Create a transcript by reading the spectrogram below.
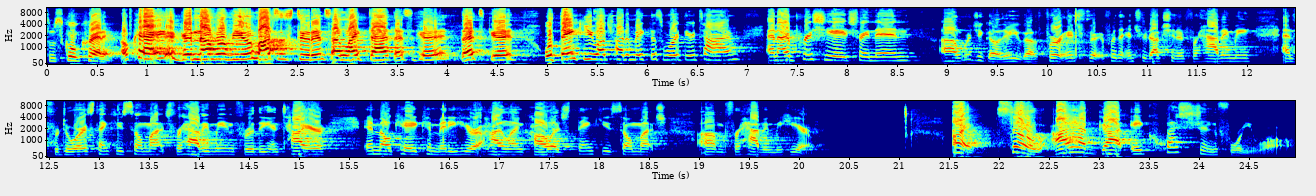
Some school credit. Okay, a good number of you, lots of students. I like that. That's good. That's good. Well, thank you. I'll try to make this worth your time. And I appreciate Trenin uh, where'd you go? There you go. For, for the introduction and for having me. And for Doris, thank you so much for having me. And for the entire MLK committee here at Highline College, thank you so much um, for having me here. All right, so I have got a question for you all.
